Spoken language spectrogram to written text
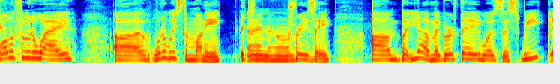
all the food away. Uh, what a waste of money. It's I know. crazy. Um, but yeah, my birthday was this week,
